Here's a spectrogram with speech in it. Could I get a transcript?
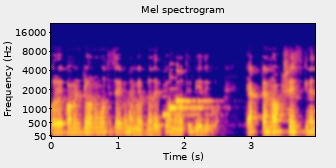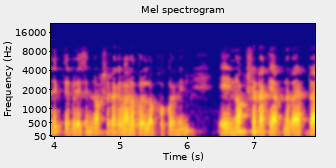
করে কমেন্টে অনুমতি চাইবেন, আমি আপনাদেরকে অনুমতি দিয়ে দেব। একটা নকশা স্ক্রিনে দেখতে পেরেছেন, নকশাটাকে ভালো করে লক্ষ্য করে নিন। এই নকশাটাকে আপনারা একটা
